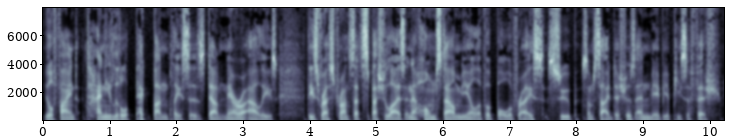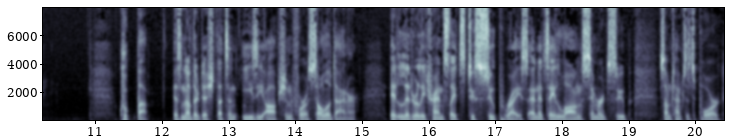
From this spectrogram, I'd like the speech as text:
you'll find tiny little baekban places down narrow alleys. These restaurants that specialize in a home-style meal of a bowl of rice, soup, some side dishes, and maybe a piece of fish. Kukbap is another dish that's an easy option for a solo diner. It literally translates to soup rice, and it's a long simmered soup Sometimes it's pork,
